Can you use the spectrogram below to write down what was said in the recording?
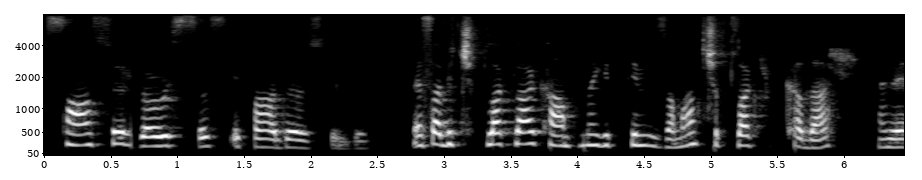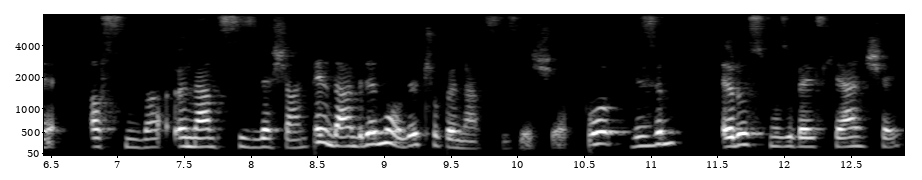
Sansür versus ifade özgürlüğü. Mesela bir çıplaklar kampına gittiğimiz zaman çıplaklık kadar hani aslında önemsizleşen birdenbire ne oluyor? Çok önemsizleşiyor. Bu bizim Eros'umuzu besleyen şey,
